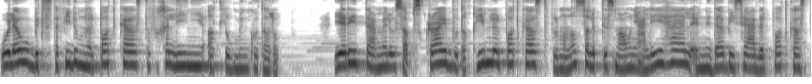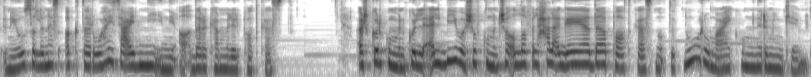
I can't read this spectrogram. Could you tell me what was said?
ولو بتستفيدوا من البودكاست فخليني أطلب منكم طلب. يا ريت تعملوا subscribe وتقييم للبودكاست في المنصة اللي بتسمعوني عليها لأن ده بيساعد البودكاست إنه يوصل لناس أكتر وهيساعدني إني أقدر أكمل البودكاست. أشكركم من كل قلبي وأشوفكم إن شاء الله في الحلقة الجاية. ده بودكاست نقطة نور ومعاكم نرمين كامل.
